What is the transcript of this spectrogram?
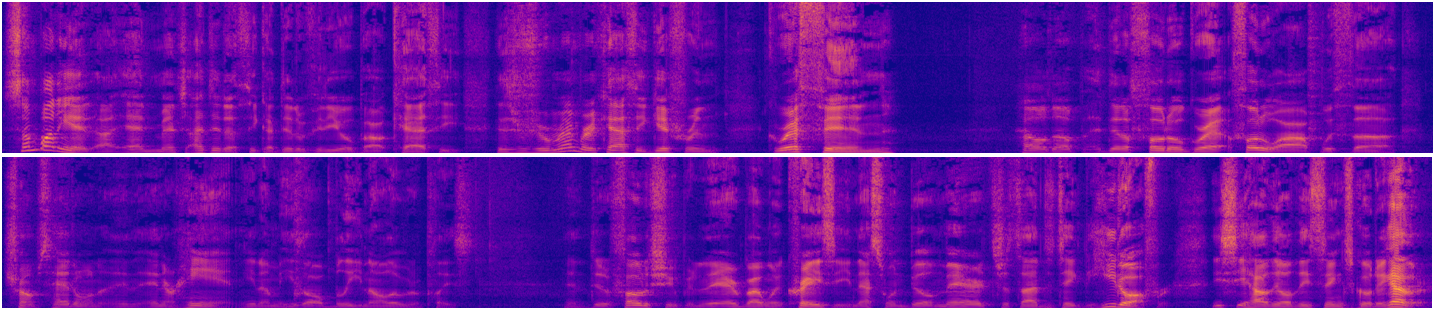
somebody had had mentioned. I did. I think I did a video about Kathy because if you remember, Kathy Gifford Griffin held up did a photograph photo op with uh, Trump's head on in, in her hand. You know, I mean, he's all bleeding all over the place and did a photo shoot, and everybody went crazy. And that's when Bill Maher decided to take the heat off her. You see how all these things go together.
